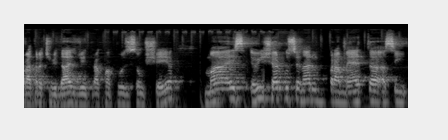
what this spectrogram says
a atratividade de entrar com a posição cheia, mas eu enxergo o cenário para meta, assim,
